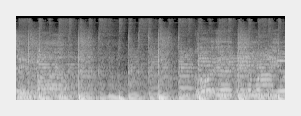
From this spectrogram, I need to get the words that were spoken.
зима, горе ты мое.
